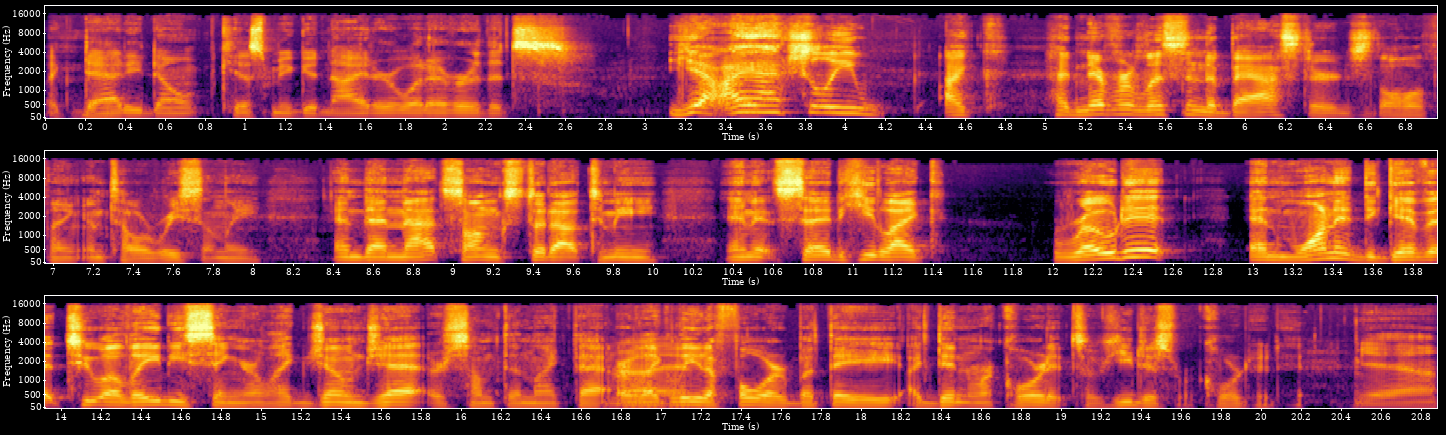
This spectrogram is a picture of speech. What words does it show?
Like hmm. Daddy Don't Kiss Me Goodnight or whatever that's Yeah, I actually I had never listened to Bastards the whole thing until recently, and then that song stood out to me, and it said he like wrote it and wanted to give it to a lady singer like Joan Jett or something like that, or like Lita Ford, but they I didn't record it, so he just recorded it. yeah.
